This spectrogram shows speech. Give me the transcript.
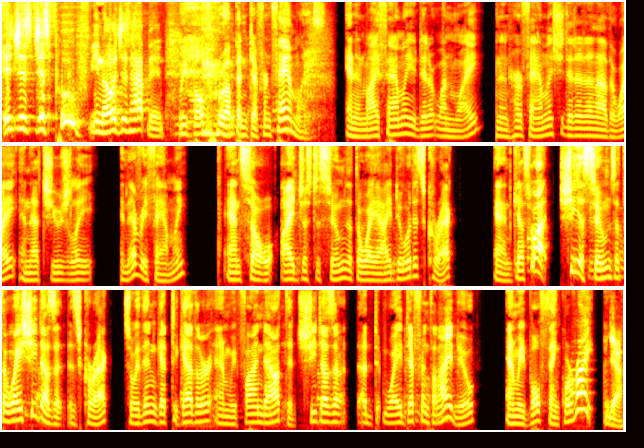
It just just poof. You know, it just happened. we both grew up in different families and in my family you did it one way and in her family she did it another way and that's usually in every family and so i just assume that the way i do it is correct. And guess what? She assumes that the way she does it. is correct. So we then get together and we find out that she does it a way different than i do and we both think we're right. Yeah.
